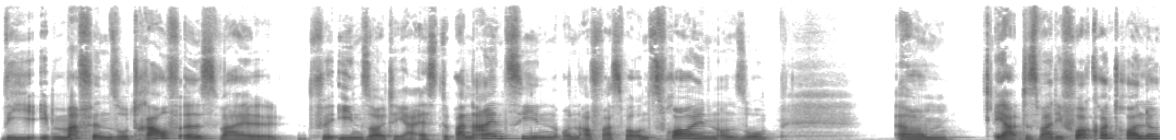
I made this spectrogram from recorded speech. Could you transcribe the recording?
wie eben Muffin so drauf ist, weil für ihn sollte ja Esteban einziehen und auf was wir uns freuen und so. Ähm, ja, das war die Vorkontrolle.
